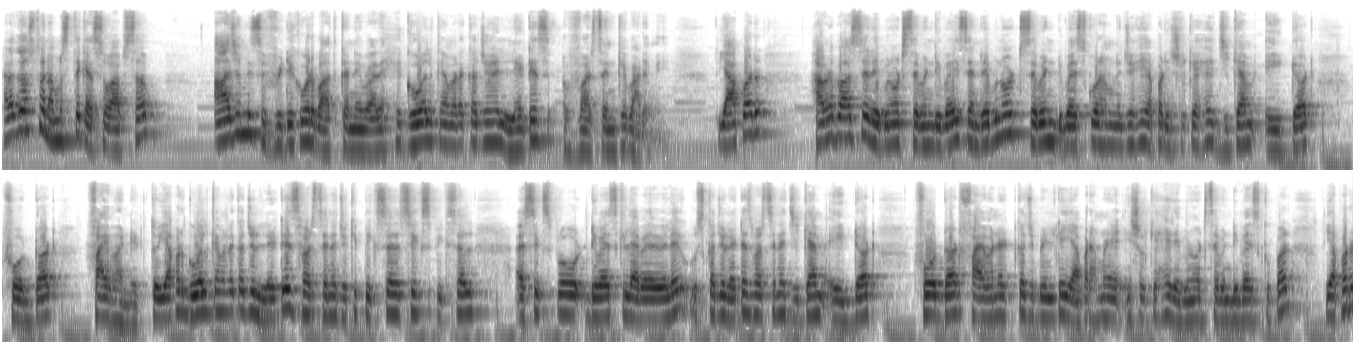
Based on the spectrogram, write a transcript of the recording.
हेलो दोस्तों, नमस्ते, कैसे हो आप सब? आज हम इस वीडियो के ऊपर बात करने वाले हैं गूगल कैमरा का जो है लेटेस्ट वर्जन के बारे में। तो यहाँ पर हमारे पास है रेबोनोट सेवन डिवाइस एंड रेबोनोट सेवन डिवाइस को हमने जो है यहाँ पर इंस्टॉल किया है G cam eight dot four dot five hundred तो यहाँ पर गूगल कैमरा का जो लेटेस्ट वर्जन है, जो कि पिक्सल 6 पिक्सल 6 प्रो डिवाइस के लिए अवेलेबल है, उसका जो लेटेस्ट वर्जन है G cam eight dot four dot five hundred का जो बिल्ट है, यहाँ पर हमने इंस्टॉल किया है रेबोनोट सेवन डिवाइस के ऊपर। तो यहाँ पर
